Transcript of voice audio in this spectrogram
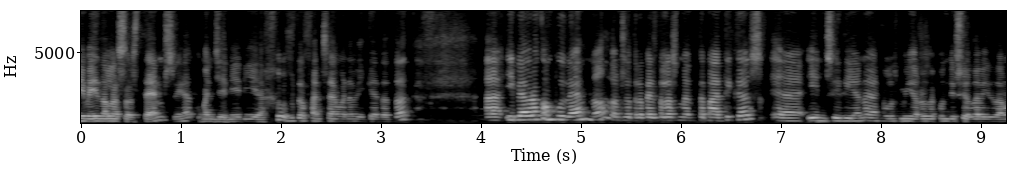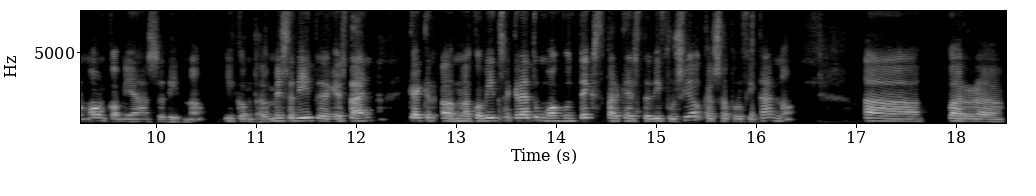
nivell de les STEMs, eh? com a enginyeria ho defensem una miqueta tot, eh, i veure com podem, no? doncs a través de les matemàtiques, eh, incidir en les millores de condició de vida del món, com ja s'ha dit. No? I com també s'ha dit aquest any, que amb la Covid s'ha creat un bon context per aquesta difusió que s'ha aprofitat no? eh, per eh,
